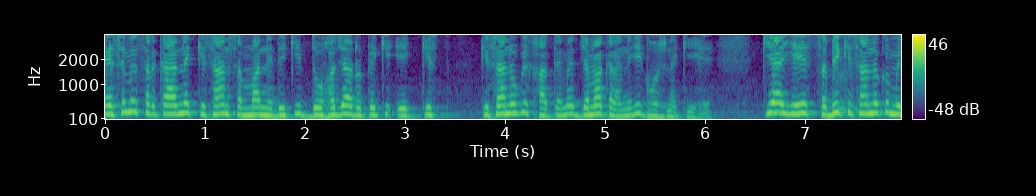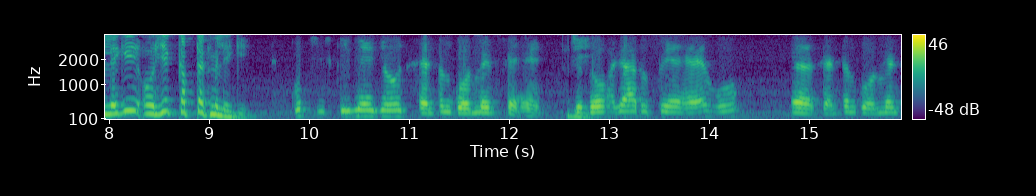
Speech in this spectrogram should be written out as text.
ऐसे में सरकार ने किसान सम्मान निधि की दो हज़ार रूपए की एक किस्त किसानों के खाते में जमा कराने की घोषणा की है। क्या यह सभी किसानों को मिलेगी और ये कब तक मिलेगी? कुछ स्कीमें जो सेंट्रल गवर्नमेंट से हैं जो दो हज़ार रूपए है वो सेंट्रल गवर्नमेंट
